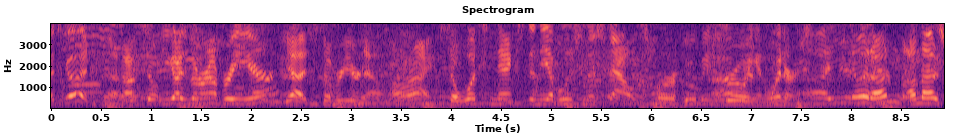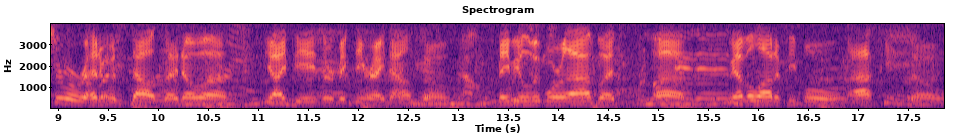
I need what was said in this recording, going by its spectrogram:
It's good. Uh, so you guys been around for a year? Yeah, just over a year now. All right. So what's next in the evolution of stouts for Hooby's Brewing and Winters? Uh, you know what? I'm, I'm not sure where we're heading with stouts. I know uh, the IPAs are a big thing right now, so maybe a little bit more of that. But um, we have a lot of people asking, so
